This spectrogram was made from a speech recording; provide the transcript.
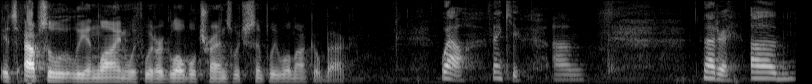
it's absolutely in line with what are global trends, which simply will not go back. Well, thank you. Um, Nadereh, um,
